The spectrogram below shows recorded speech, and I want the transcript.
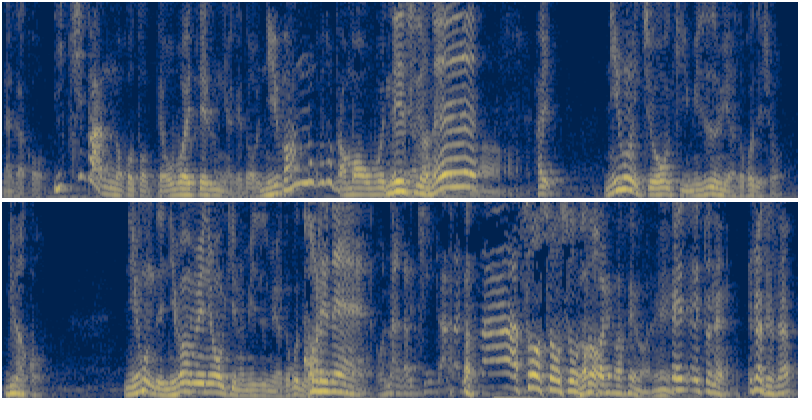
なんかこう1番のことって覚えてるんやけど2番のことってあんま覚えてないですよね。はい。日本一大きい湖はどこでしょう？琵琶湖。日本で2番目に大きな湖はどこでしょう？これね俺なんかで聞いたんだけどな。そうそうそうそう。わかりませんわね。ええっとねちょっと待ってください。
